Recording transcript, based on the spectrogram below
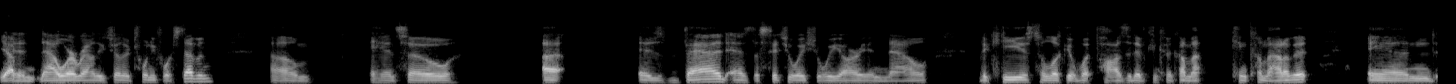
Yeah. and now we're around each other 24 7 um, and so uh, as bad as the situation we are in now the key is to look at what positive can, can come out can come out of it. And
